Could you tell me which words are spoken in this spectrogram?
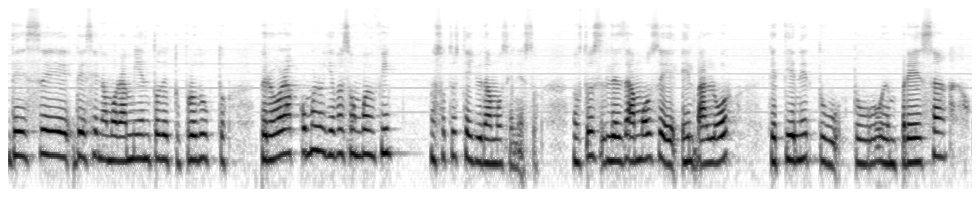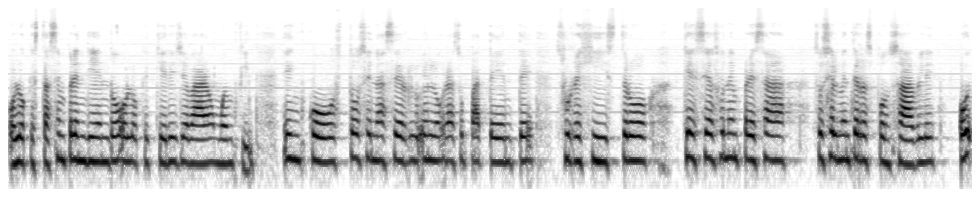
de ese, de ese enamoramiento de tu producto. Pero ahora, ¿cómo lo llevas a un buen fin? nosotros te ayudamos en eso. Nosotros les damos el, valor que tiene tu, tu, empresa o lo que estás emprendiendo o lo que quieres llevar a un buen fin, en costos, en hacerlo, en lograr su patente, su registro, que seas una empresa socialmente responsable o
